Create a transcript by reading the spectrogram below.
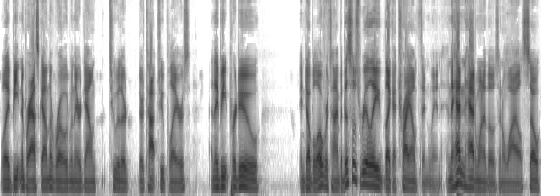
Well, they beat Nebraska on the road when they were down two of their their top two players, and they beat Purdue in double overtime. But this was really like a triumphant win, and they hadn't had one of those in a while. So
